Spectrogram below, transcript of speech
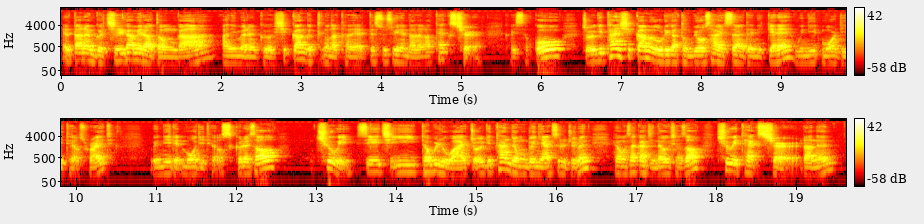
일단은 그 질감이라던가 아니면은 그 식감 같은 거 나타낼 때 쓸 수 있는 단어가 texture가 있었고 쫄깃한 식감을 우리가 더 묘사했어야 되니까는 we need more details, right? We needed more details. 그래서 chewy, c-h-e-w-y 쫄깃한 정도의 뉘앙스를 주는 형용사까지 넣으셔서 chewy texture라는 아,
